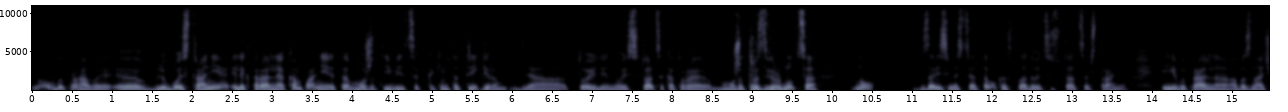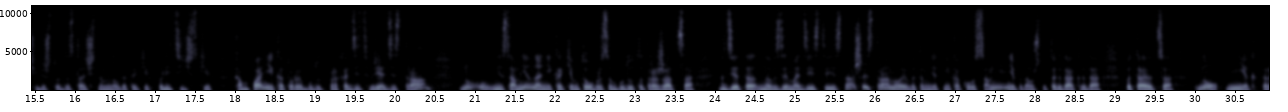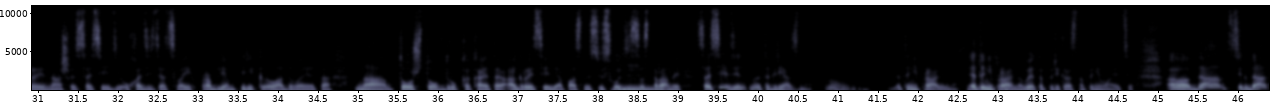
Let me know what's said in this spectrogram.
Ну, вы правы. Э, в любой стране электоральная кампания это может явиться каким-то триггером для той или иной ситуации, которая может развернуться ну, в зависимости от того, как складывается ситуация в стране. И вы правильно обозначили, что достаточно много таких политических кампаний, которые будут проходить в ряде стран. Ну, несомненно, они каким-то образом будут отражаться где-то на взаимодействии с нашей страной. В этом нет никакого сомнения, потому что тогда, когда пытаются, ну, некоторые наши соседи уходить от своих проблем, перекладывая это на то, что вдруг какая-то агрессия или опасность исходит mm-hmm. со стороны соседей, ну, это грязно ну, это неправильно. Согласен. Это неправильно, вы это прекрасно понимаете. А, да, всегда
